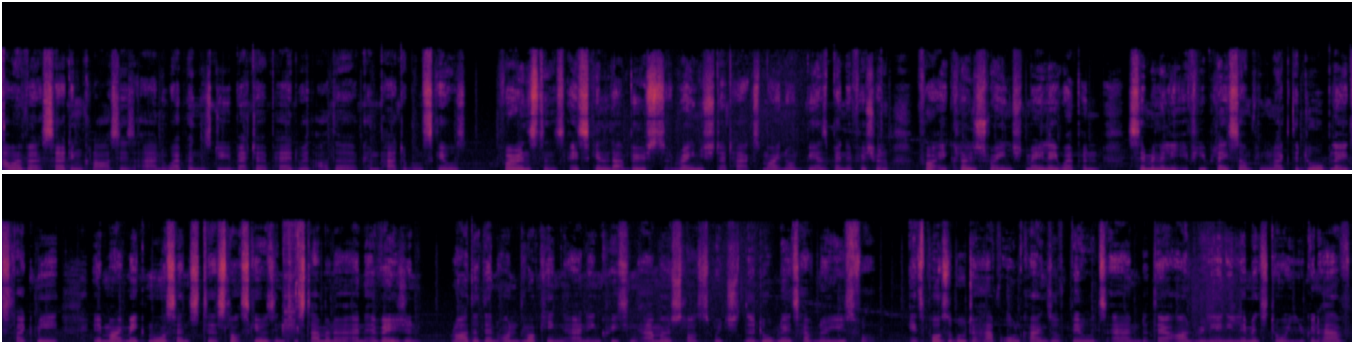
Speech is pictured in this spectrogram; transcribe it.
However, certain classes and weapons do better paired with other compatible skills. For instance, a skill that boosts ranged attacks might not be as beneficial for a close ranged melee weapon. Similarly, if you play something like the dual blades like me, it might make more sense to slot skills into stamina and evasion rather than on blocking and increasing ammo slots which the dual blades have no use for. It's possible to have all kinds of builds and there aren't really any limits to what you can have,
